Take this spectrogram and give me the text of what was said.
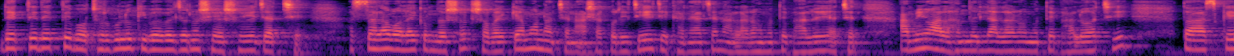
দেখতে দেখতে বছরগুলো কীভাবে যেন শেষ হয়ে যাচ্ছে। আসসালাম আলাইকুম দর্শক, সবাই কেমন আছেন? আশা করি যে যেখানে আছেন আল্লাহ রহমতে ভালোই আছেন। আমিও আলহামদুলিল্লাহ আল্লাহ রহমতে ভালো আছি। তো আজকে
